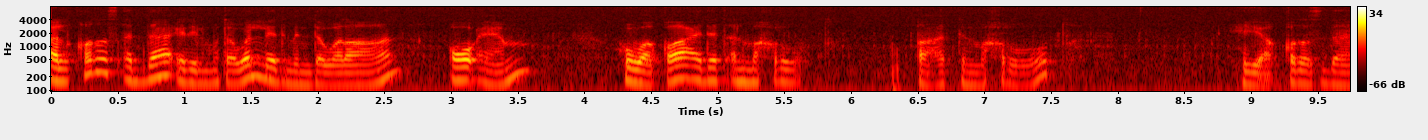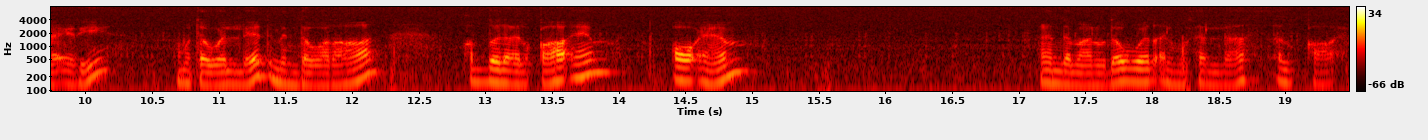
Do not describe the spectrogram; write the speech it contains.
القرص الدائري المتولد من دوران OM هو قاعدة المخروط. قاعدة المخروط. هي قرص دائري متولد من دوران الضلع القائم OM عندما ندور المثلث القائم.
